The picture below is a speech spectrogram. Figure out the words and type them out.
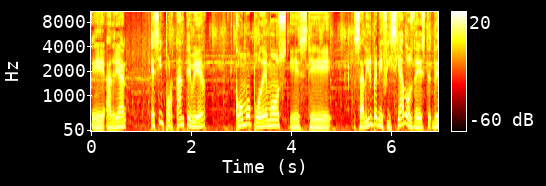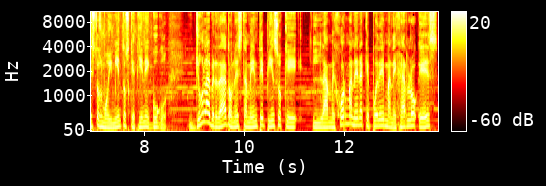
eh, Adrián, es importante ver cómo podemos este, salir beneficiados de, este, de estos movimientos que tiene Google. Yo la verdad, honestamente, pienso que la mejor manera que puede manejarlo es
